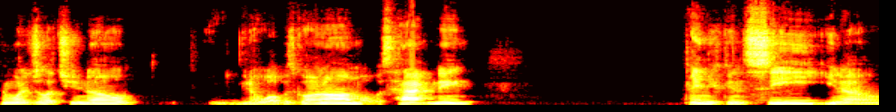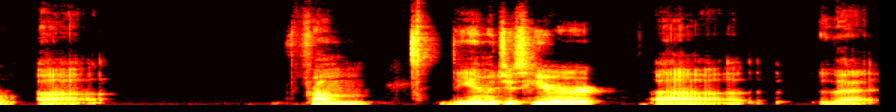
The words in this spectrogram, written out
And wanted to let you know, you know, what was going on, what was happening. And you can see, you know, uh, from the images here uh, that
